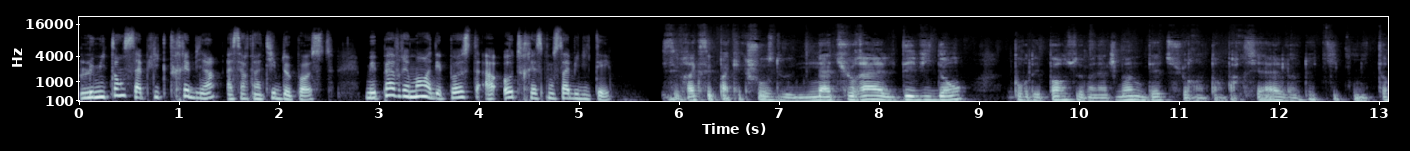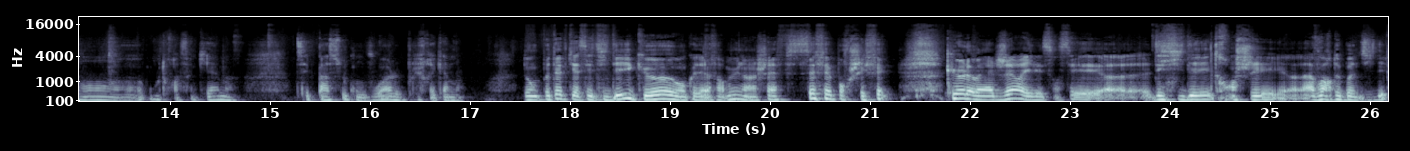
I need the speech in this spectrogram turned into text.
le mi-temps s'applique très bien à certains types de postes, mais pas vraiment à des postes à haute responsabilité. C'est vrai que c'est pas quelque chose de naturel, d'évident pour des postes de management d'être sur un temps partiel de type mi-temps euh, ou 3 cinquièmes. C'est pas ce qu'on voit le plus fréquemment. Donc peut-être qu'il y a cette idée que, on connaît la formule, un chef c'est fait pour chefer, que le manager il est censé euh, décider, trancher, euh, avoir de bonnes idées,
